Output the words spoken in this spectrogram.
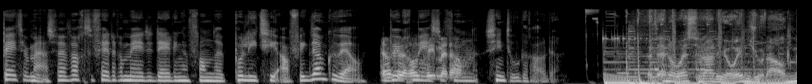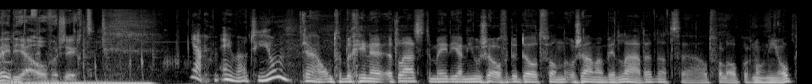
Peter Maas, wij wachten verdere mededelingen van de politie af. Ik dank u wel, dank burgemeester wel. van Sint-Oederode. Het NOS Radio en Journaal Media Overzicht. Ja, Ewout de Jong. Ja, om te beginnen het laatste medianieuws over de dood van Osama Bin Laden. Dat uh, houdt voorlopig nog niet op.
